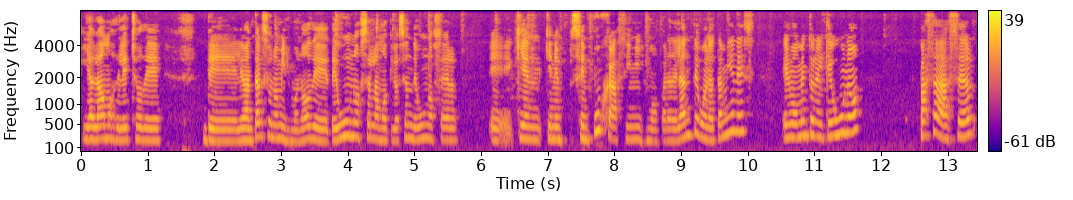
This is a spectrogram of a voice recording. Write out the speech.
y, hablábamos del hecho de, de, levantarse uno mismo, ¿no? De, uno ser la motivación, de uno ser eh, quien, quien em, se empuja a sí mismo para adelante, bueno, también es el momento en el que uno pasa a ser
